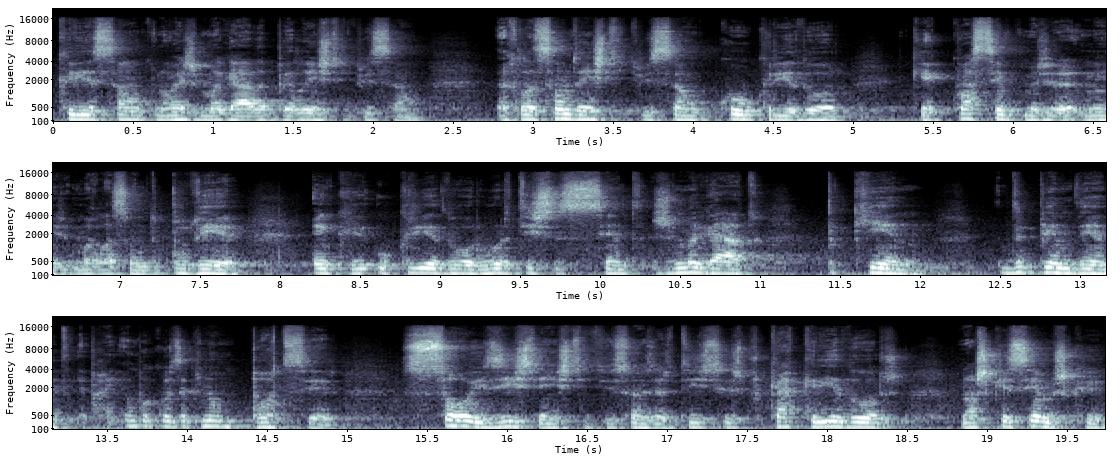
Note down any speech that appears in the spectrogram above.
criação que não é esmagada pela instituição. A relação da instituição com o criador, que é quase sempre uma, uma relação de poder, em que o criador, o artista se sente esmagado, pequeno, dependente. Epá, é uma coisa que não pode ser só existem instituições artísticas porque há criadores. Nós esquecemos que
